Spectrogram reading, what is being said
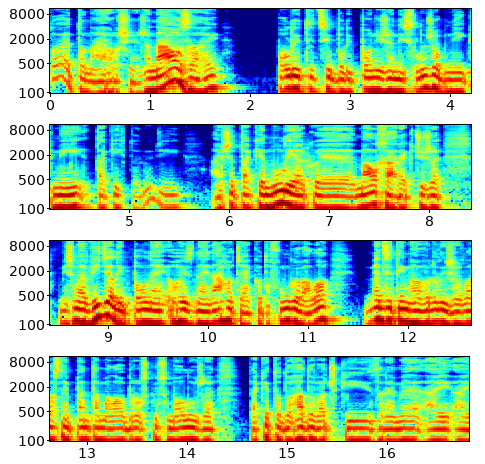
to je to najhoršie, že naozaj politici boli ponižení služobníkmi takýchto ľudí, a ešte také nuly, ako je Malchárek. Čiže my sme videli plnej ohyznej nahote, ako to fungovalo. Medzi tým hovorili, že vlastne Penta mala obrovskú smolu, že takéto dohadovačky zrejme aj, aj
